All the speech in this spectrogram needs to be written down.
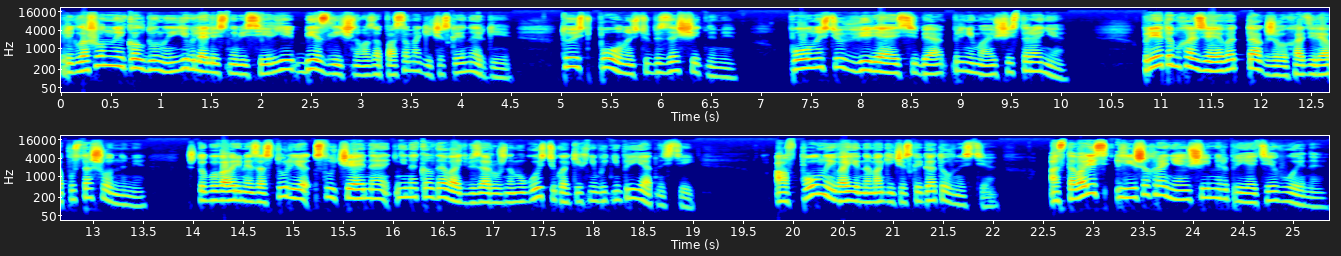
Приглашенные колдуны являлись на веселье без личного запаса магической энергии, то есть полностью беззащитными, полностью вверяя себя принимающей стороне. При этом хозяева также выходили опустошенными, чтобы во время застолья случайно не наколдовать безоружному гостю каких-нибудь неприятностей – а в полной военно-магической готовности оставались лишь охраняющие мероприятия воины.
